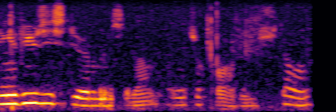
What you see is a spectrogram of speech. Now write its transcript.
1700 istiyorum mesela. Ama çok pahalıymış. Tamam.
